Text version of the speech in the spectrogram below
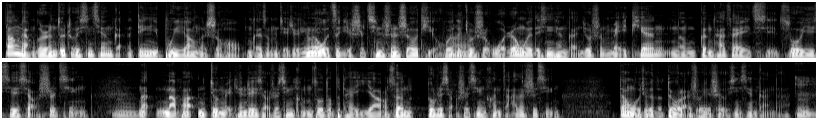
当两个人对这个新鲜感的定义不一样的时候，我们该怎么解决？因为我自己是亲身是有体会的，嗯就是我认为的新鲜感就是每天能跟他在一起做一些小事情，嗯，那哪怕就每天这些小事情可能做的不太一样，虽然都是小事情，很杂的事情，但我觉得对我来说也是有新鲜感的。嗯，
